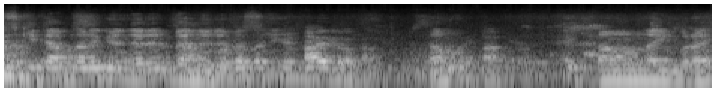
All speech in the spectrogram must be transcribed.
Siz kitapları gönderin ben ödemesini. Haydi bakalım. Tamam. Tamamlayın burayı.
